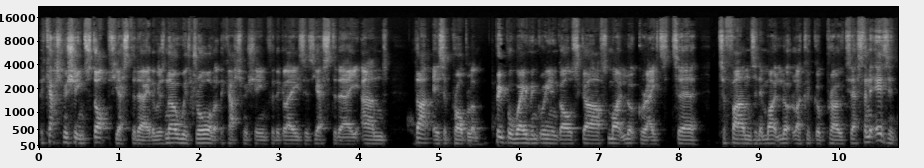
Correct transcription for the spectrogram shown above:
the cash machine stopped yesterday. There was no withdrawal at the cash machine for the Glazers yesterday, and that is a problem. People waving green and gold scarves might look great to to fans, and it might look like a good protest, and it isn't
